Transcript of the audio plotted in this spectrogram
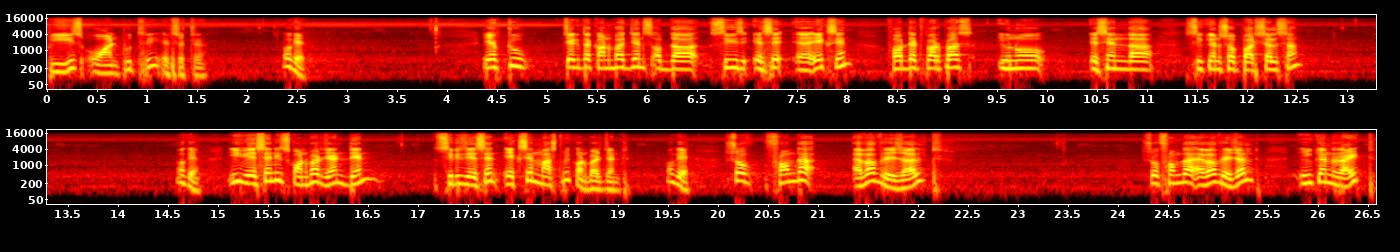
p is 1 2 3 etc okay you have to check the convergence of the series uh, xn for that purpose you know sn the sequence of partial sum. Okay. If sn is convergent then series Sn xn must be convergent. Okay. So from the above result so from the above result you can write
